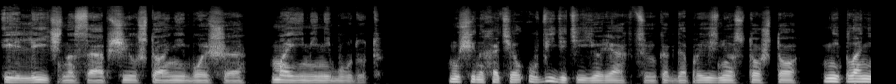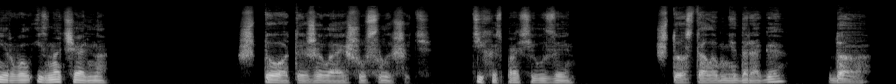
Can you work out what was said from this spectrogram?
и лично сообщил, что они больше моими не будут. Мужчина хотел увидеть ее реакцию, когда произнес то, что не планировал изначально. «Что ты желаешь услышать?» — тихо спросил Зейн. «Что стало мне дорога? Да.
